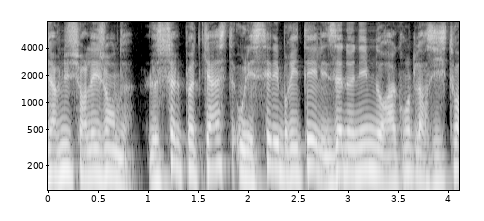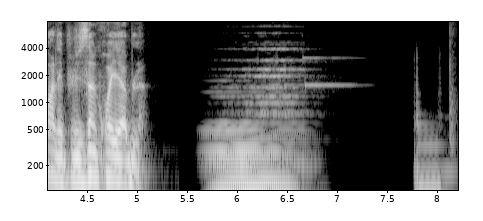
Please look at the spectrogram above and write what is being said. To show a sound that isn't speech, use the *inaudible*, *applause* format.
Bienvenue sur Légende, le seul podcast où les célébrités et les anonymes nous racontent leurs histoires les plus incroyables.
